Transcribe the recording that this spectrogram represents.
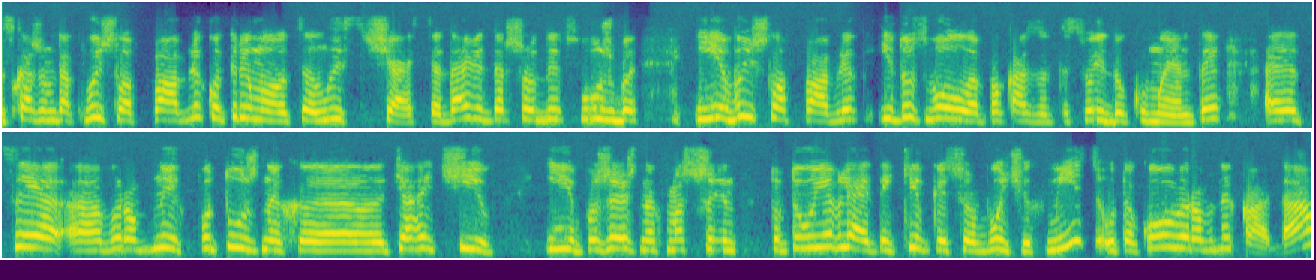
скажімо так, вийшла в паблік, отримала це лист щастя да, від Держаудитслужби, і вийшла в паблік і дозволила показувати свої документи. Е, Це е, виробник потужних е, тягачів. І пожежних машин, тобто уявляєте кількість робочих місць у такого виробника, да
